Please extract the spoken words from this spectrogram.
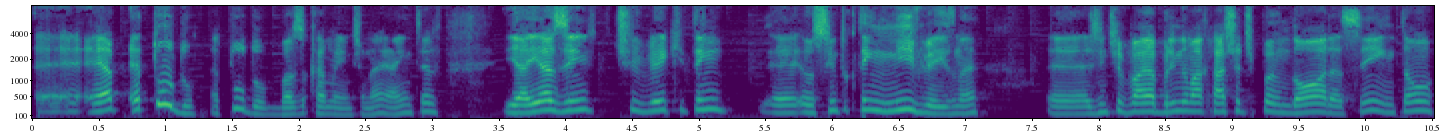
é, é, é tudo, é tudo, basicamente, né? A inter... E aí a gente vê que tem, é, eu sinto que tem níveis, né? é, a gente vai abrindo uma caixa de Pandora, assim, então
